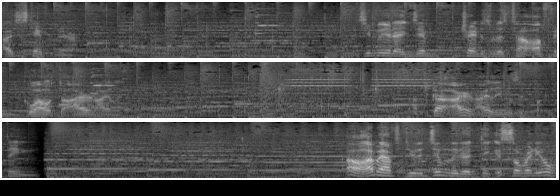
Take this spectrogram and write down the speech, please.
I just came from there. The gym leader and gym trainers of this town often go out to Iron Island. I forgot Iron Island was a fucking thing. Oh, I'm gonna have to do the gym leader thing. It's already over.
